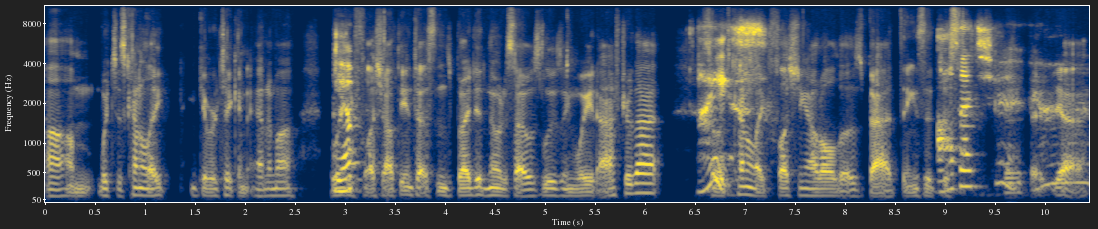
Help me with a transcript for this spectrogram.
um, which is kind of like give or take an enema where yep. you flush out the intestines. But I did notice I was losing weight after that. Nice. So it's kind of like flushing out all those bad things that all just, that shit. Yeah. yeah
